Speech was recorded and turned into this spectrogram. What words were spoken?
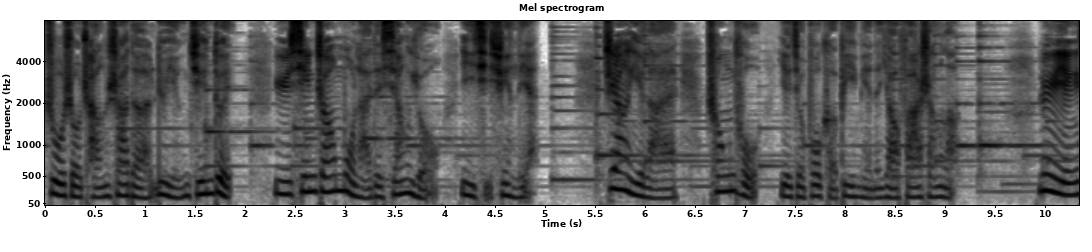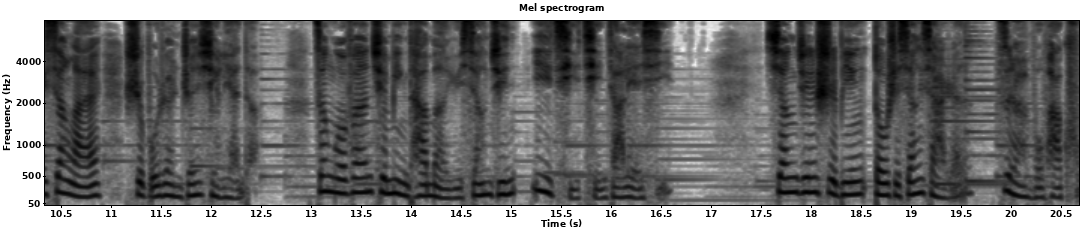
驻守长沙的绿营军队与新招募来的乡勇一起训练。这样一来，冲突也就不可避免的要发生了。绿营向来是不认真训练的，曾国藩却命他们与湘军一起勤加练习。湘军士兵都是乡下人，自然不怕苦。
